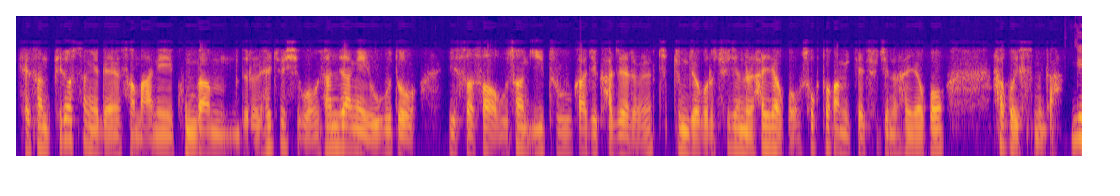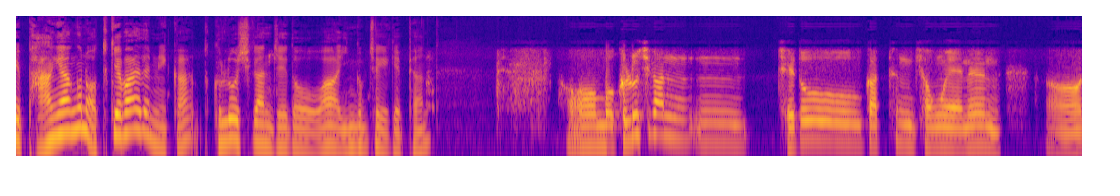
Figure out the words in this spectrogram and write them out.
개선 필요성에 대해서 많이 공감들을 해주시고 현장의 요구도 있어서 우선 이 두 가지 과제를 집중적으로 추진을 하려고 속도감 있게 추진을 하려고 하고 있습니다. 이게 방향은 어떻게 봐야 됩니까? 근로시간 제도와 임금 체계 개편? 어, 뭐, 근로시간, 음, 제도 같은 경우에는, 어,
